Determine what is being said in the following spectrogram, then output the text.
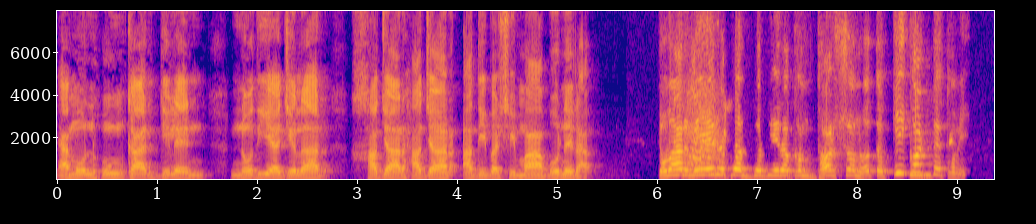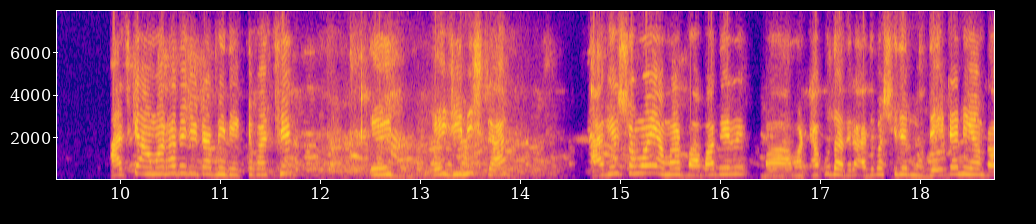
এমন হুঙ্কার দিলেন নদিয়া জেলার হাজার হাজার আদিবাসী মা বোনেরা। তোমার মেয়ের উপর যদি এরকম ধর্ষণ হতো কি করতে তুমি? আজকে আমার হাতে যেটা আপনি দেখতে পাচ্ছেন এই এই জিনিসটা আগের সময় আমার বাবাদের বা আমার ঠাকুরদাদের আদিবাসীদের মধ্যে এটা নিয়ে আমরা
